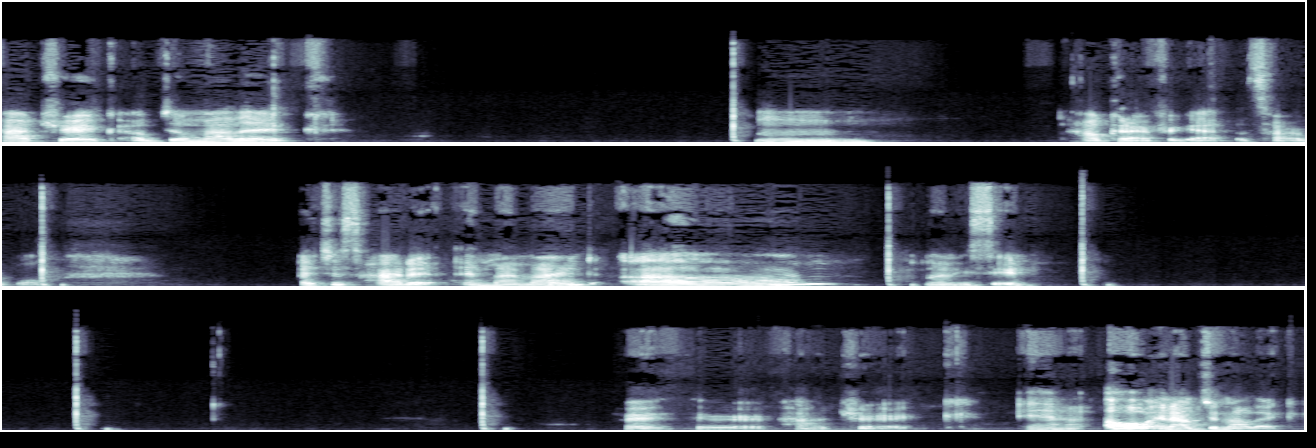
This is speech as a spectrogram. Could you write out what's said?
Patrick, Abdul Malik. Mm, how could I forget? That's horrible. I just had it in my mind. Um, let me see. Arthur, Patrick, and oh, and Abdul Malik.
